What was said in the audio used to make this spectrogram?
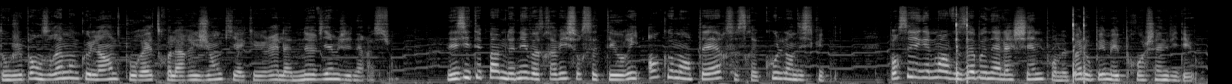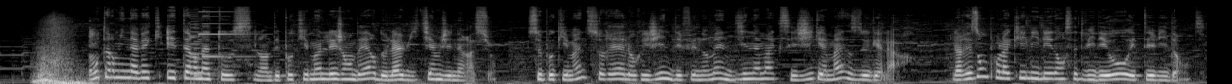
Donc je pense vraiment que l'Inde pourrait être la région qui accueillerait la 9ème génération. N'hésitez pas à me donner votre avis sur cette théorie en commentaire, ce serait cool d'en discuter. Pensez également à vous abonner à la chaîne pour ne pas louper mes prochaines vidéos. On termine avec Eternatos, l'un des Pokémon légendaires de la 8ème génération. Ce Pokémon serait à l'origine des phénomènes Dynamax et Gigamax de Galar. La raison pour laquelle il est dans cette vidéo est évidente.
